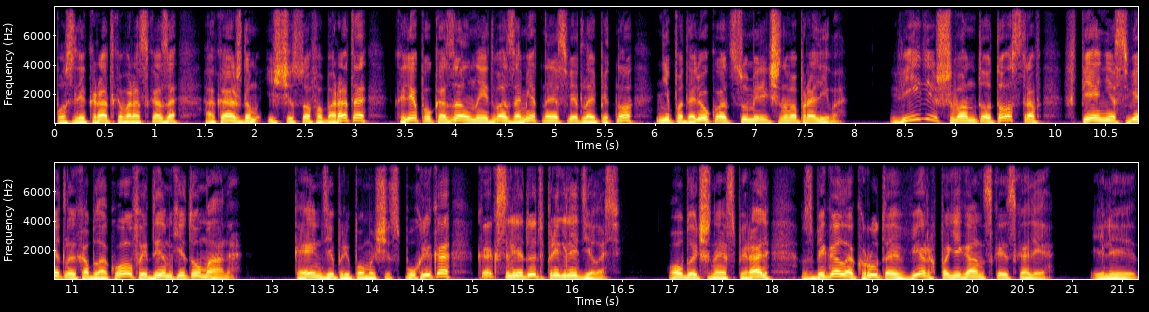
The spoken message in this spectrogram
После краткого рассказа о каждом из часов аппарата Клеп указал на едва заметное светлое пятно неподалеку от Сумеречного пролива. «Видишь, вон тот остров в пене светлых облаков и дымки тумана». Кэнди при помощи спухлика как следует пригляделась. Облачная спираль взбегала круто вверх по гигантской скале. Или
